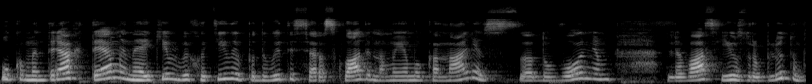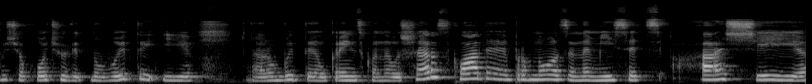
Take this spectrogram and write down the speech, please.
у коментарях теми, на які ви хотіли подивитися розклади на моєму каналі з задоволенням. Для вас їх зроблю, тому що хочу відновити і робити українською не лише розклади, прогнози на місяць, а ще й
